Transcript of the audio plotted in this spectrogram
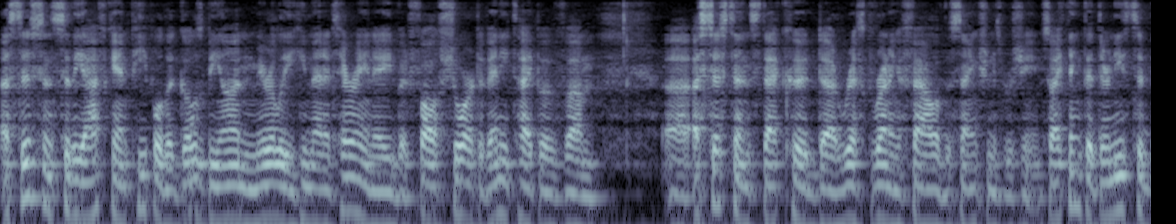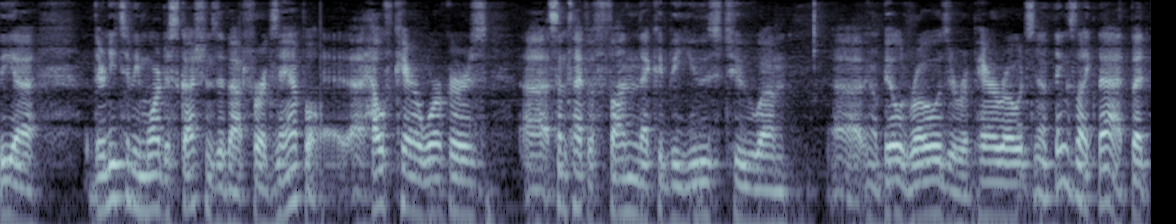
assistance to the Afghan people that goes beyond merely humanitarian aid, but falls short of any type of um, uh, assistance that could uh, risk running afoul of the sanctions regime. So I think that there needs to be a there needs to be more discussions about, for example, uh, healthcare workers uh, some type of fund that could be used to um, uh, you know, build roads or repair roads, you know, things like that. But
